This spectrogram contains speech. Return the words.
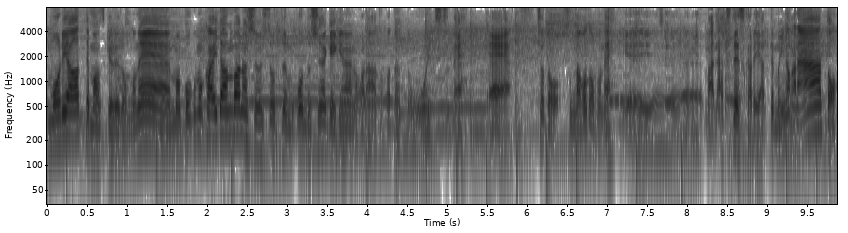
盛り上がってますけれどもね、まあ、僕も怪談話の一つでも今度しなきゃいけないのかなとか、と思いつつね、えー、ちょっと、そんなこともね、えー、まあ、夏ですからやってもいいのかなと、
